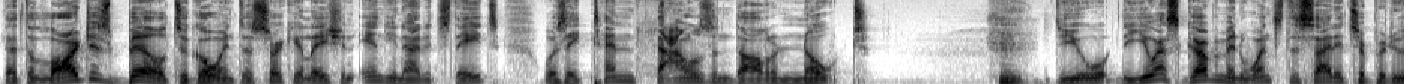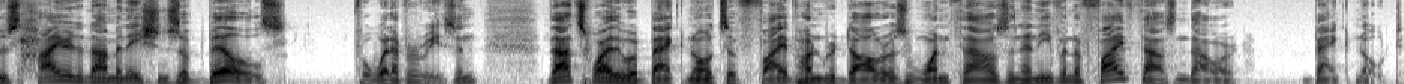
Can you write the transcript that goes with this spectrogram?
that the largest bill to go into circulation in the United States was a ten thousand dollar note. The, U- the U.S. government once decided to produce higher denominations of bills for whatever reason. That's why there were banknotes of $500, $1,000, and even a $5,000 banknote.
